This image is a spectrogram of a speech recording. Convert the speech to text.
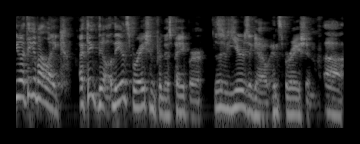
you know, I think about like I think the the inspiration for this paper. This is years ago. Inspiration uh,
